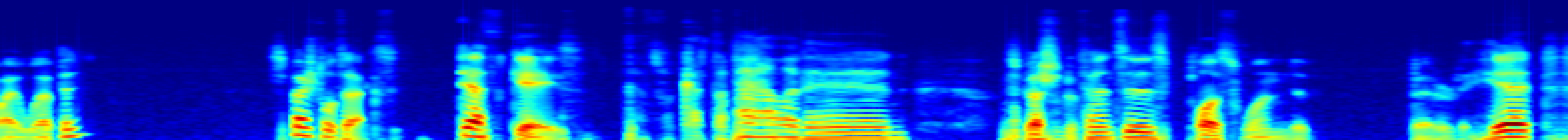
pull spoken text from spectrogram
By weapon, special attacks, Death Gaze. That's what got the Paladin. Special defenses, plus one to better to hit.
